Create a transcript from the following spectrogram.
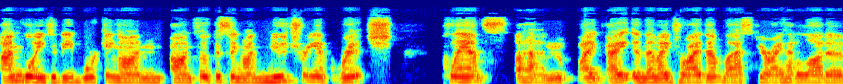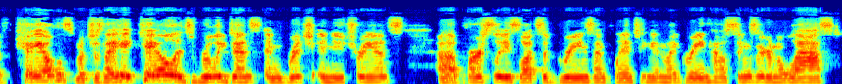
I'm going to be working on on focusing on nutrient rich plants. Um, I, I and then I dry them. Last year I had a lot of kale. As much as I hate kale, it's really dense and rich in nutrients. Uh, parsley's, lots of greens I'm planting in my greenhouse. Things are going to last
